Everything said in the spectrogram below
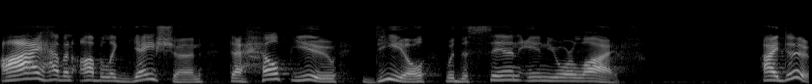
I have an obligation to help you deal with the sin in your life. I do.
